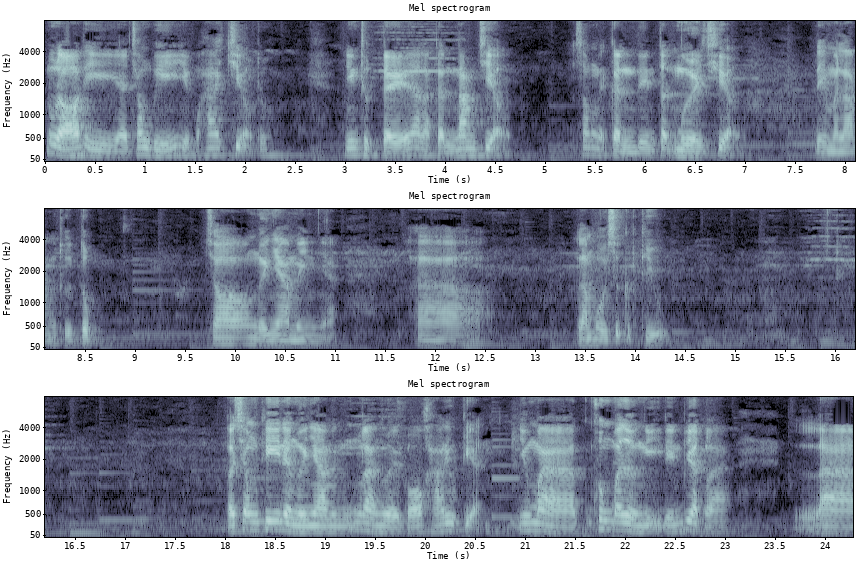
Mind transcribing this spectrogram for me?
Lúc đó thì à, trong ví chỉ có 2 triệu thôi nhưng thực tế là cần 5 triệu xong lại cần đến tận 10 triệu để mà làm thủ tục cho người nhà mình à, à, làm hồi sức cấp cứu. Ở trong khi là người nhà mình cũng là người có khá điều kiện nhưng mà cũng không bao giờ nghĩ đến việc là là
